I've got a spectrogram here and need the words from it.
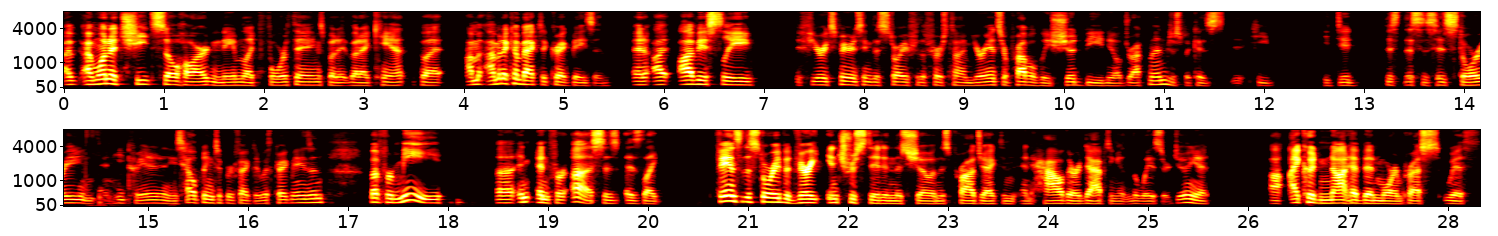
i, I want to cheat so hard and name like four things but I, but i can't but i'm, I'm to come back to craig mazin and i obviously if you're experiencing this story for the first time, your answer probably should be Neil Druckmann, just because he he did this. This is his story, and, and he created it, and he's helping to perfect it with Craig Mazin. But for me, uh, and and for us as as like fans of the story, but very interested in this show and this project, and and how they're adapting it and the ways they're doing it. Uh, I could not have been more impressed with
